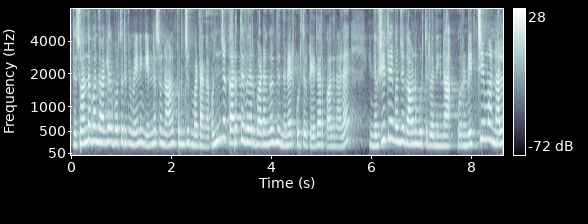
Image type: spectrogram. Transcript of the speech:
இந்த சொந்த பந்த வகையில் பொறுத்த வரைக்குமே நீங்கள் என்ன சொன்னாலும் புரிஞ்சுக்க மாட்டாங்க. கொஞ்சம் கருத்து வேறுபாடுங்கிறது இந்த நேரம் கொடுத்துக்கிட்டே தான் இருக்கும். அதனால் இந்த விஷயத்திலையும் கொஞ்சம் கவனம் கொடுத்துட்டு வந்தீங்கன்னா ஒரு நிச்சயமாக நல்ல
